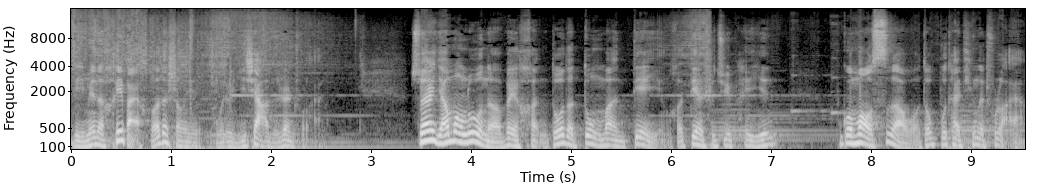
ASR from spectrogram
里面的黑百合的声音我就一下子认出来了。虽然杨梦露呢为很多的动漫、电影和电视剧配音，不过貌似啊我都不太听得出来啊。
